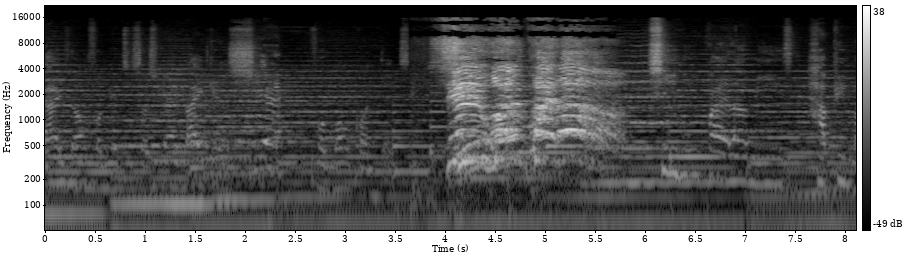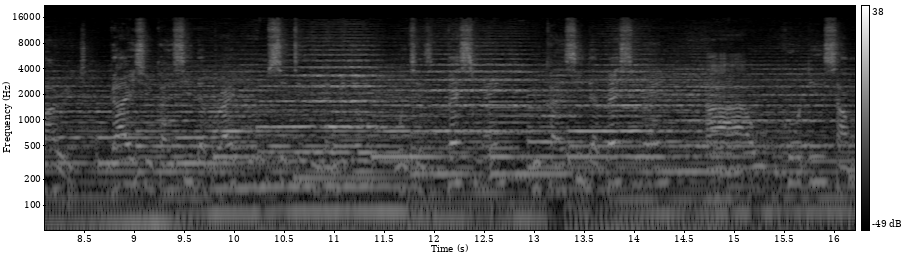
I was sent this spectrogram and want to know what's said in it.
Guys, don't forget to subscribe, like, and share for more content. 新婚快乐！ Chini Paila means Happy marriage. Guys, you can see the bridegroom sitting in the middle, which is best man. You can see the best man uh, holding some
